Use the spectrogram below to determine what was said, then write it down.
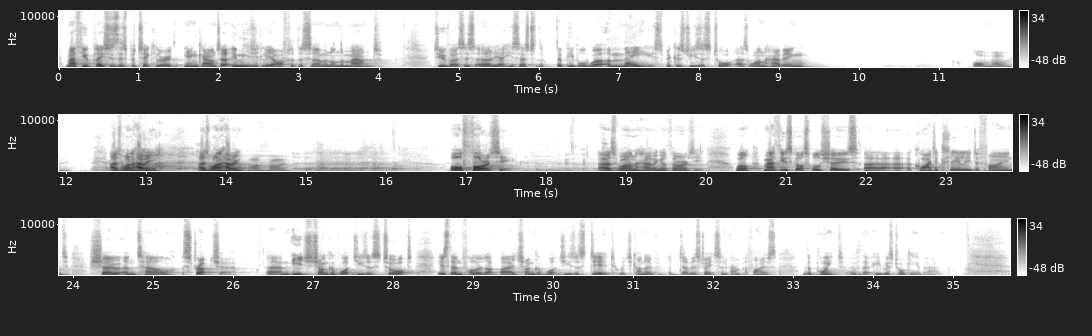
Matthew places this particular encounter immediately after the Sermon on the Mount. Two verses earlier, he says to the, the people were amazed because Jesus taught as one having, oh as one having, as one having oh authority, as one having authority. Well, Matthew's gospel shows uh, a, quite a clearly defined show and tell structure. Um, each chunk of what Jesus taught is then followed up by a chunk of what Jesus did, which kind of demonstrates and amplifies the point of that he was talking about.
